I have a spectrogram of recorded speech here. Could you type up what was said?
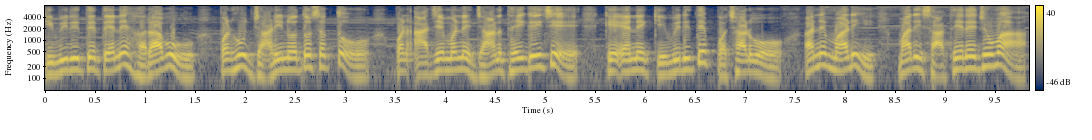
કેવી રીતે તેને હરાવવું પણ હું જાણી નહોતો શકતો. પણ આજે મને જાણ થઈ ગઈ છે કે એને કેવી રીતે પછાડવો? અને માડી, મારી સાથે રહેજો માં.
